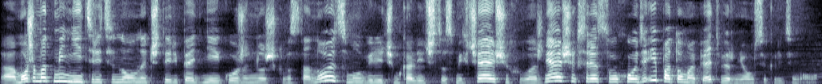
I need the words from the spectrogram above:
А, можем отменить ретинол на 4-5 дней, кожа немножечко восстановится, мы увеличим количество смягчающих, увлажняющих средств в уходе и потом опять вернемся к ретинолу.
